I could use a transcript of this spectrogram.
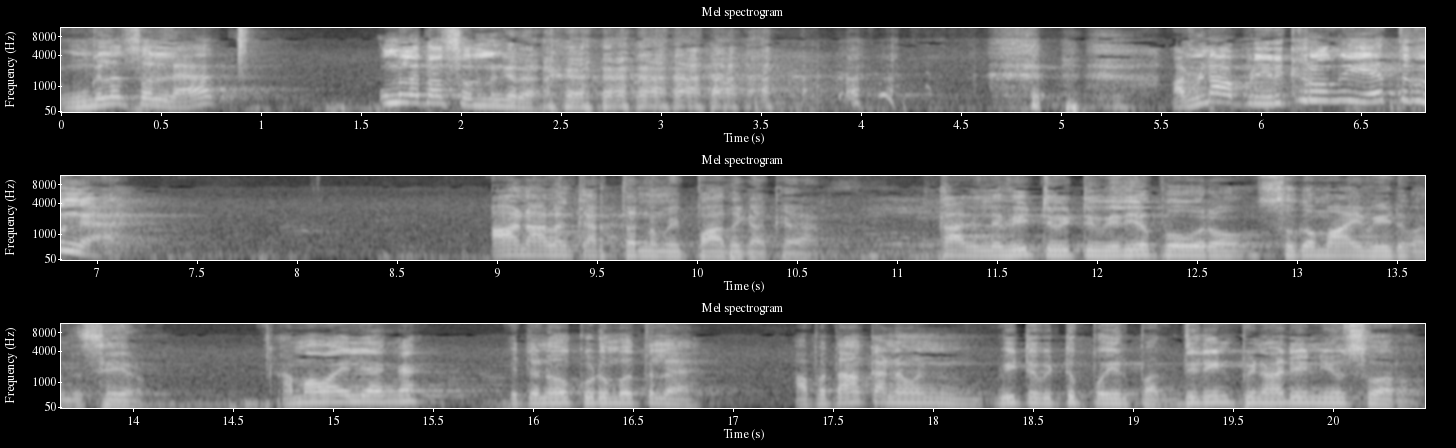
உங்களை சொல்ல உங்களை தான் சொல்லுங்கிறேன் அப்படின்னா அப்படி இருக்கிறவங்க ஏற்றுக்குங்க ஆனாலும் கர்த்தர் நம்மை பாதுகாக்கிறார். காலையில் வீட்டு விட்டு வெளியே போகிறோம். சுகமாய் வீடு வந்து சேரும். ஆமாவா இல்லையாங்க? எத்தனோ குடும்பத்தில் அப்போ தான் கணவன் வீட்டை விட்டு போயிருப்பார். திடீர்னு பின்னாடியே நியூஸ் வரும்.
